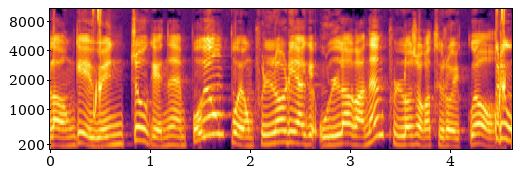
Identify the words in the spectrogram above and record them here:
나온 게 왼쪽에는 뽀용뽀용 블러리하게 올라가는 블러셔가 들어있고요. 그리고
